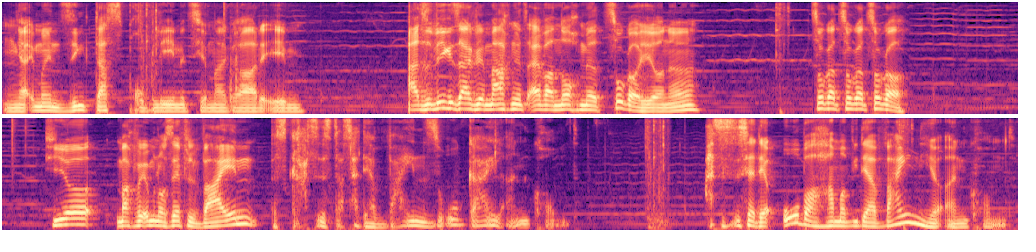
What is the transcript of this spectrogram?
Ja, immerhin sinkt das Problem jetzt hier mal gerade eben. Also wie gesagt, wir machen jetzt einfach noch mehr Zucker hier, ne? Zucker, Zucker, Zucker. Hier machen wir immer noch sehr viel Wein. Das krasse ist, dass halt der Wein so geil ankommt. Also es ist ja der Oberhammer, wie der Wein hier ankommt.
